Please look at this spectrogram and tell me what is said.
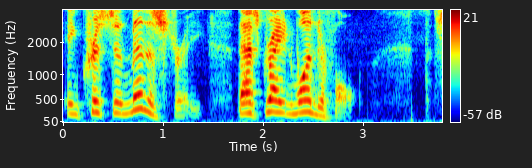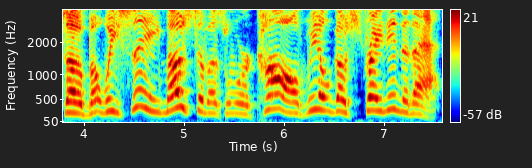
in Christian ministry. That's great and wonderful. So, but we see most of us when we're called, we don't go straight into that.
